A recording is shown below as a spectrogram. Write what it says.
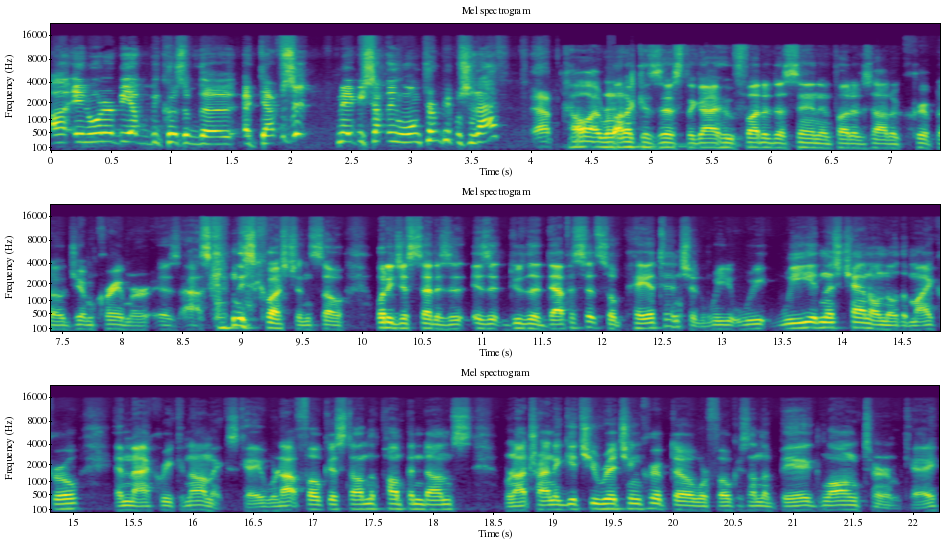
uh, in order to be able because of the a deficit? Maybe something long term people should have. How ironic is this? The guy who fudded us in and fudded us out of crypto, Jim Cramer, is asking these questions. So what he just said is it is it due to the deficit? So pay attention. We we we in this channel know the micro and macroeconomics. Okay, we're not focused on the pump and dumps. We're not trying to get you rich in crypto. We're focused on the big long term. Okay,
